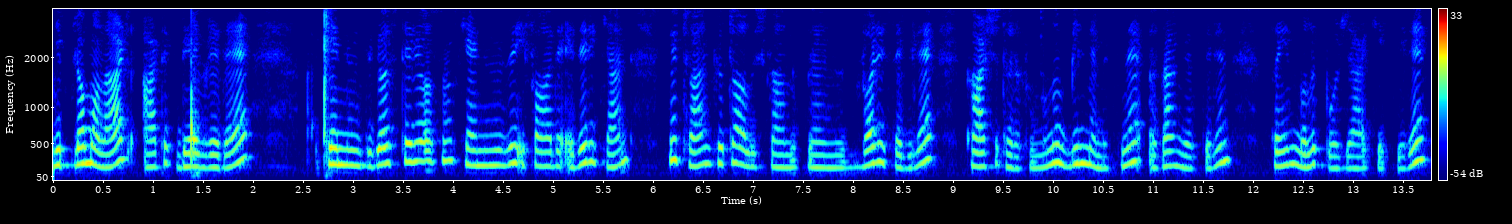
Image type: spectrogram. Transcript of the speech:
diplomalar artık devrede kendinizi gösteriyorsunuz, kendinizi ifade ederken lütfen kötü alışkanlıklarınız var ise bile karşı tarafın bunu bilmemesine özen gösterin. Sayın balık burcu erkekleri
